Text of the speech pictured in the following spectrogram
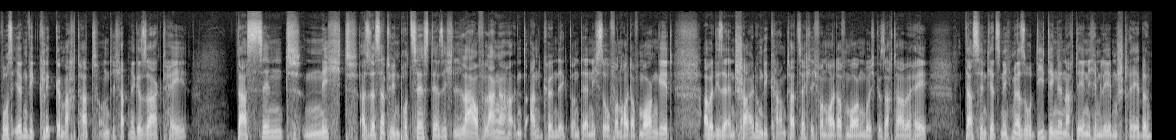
wo es irgendwie Klick gemacht hat und ich habe mir gesagt, hey, das sind nicht, also das ist natürlich ein Prozess, der sich auf lange Hand ankündigt und der nicht so von heute auf morgen geht. Aber diese Entscheidung, die kam tatsächlich von heute auf morgen, wo ich gesagt habe, hey, das sind jetzt nicht mehr so die Dinge, nach denen ich im Leben strebe.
